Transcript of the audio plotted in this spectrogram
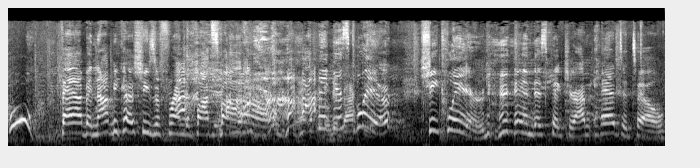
Whew. Fab, and not because she's a friend of Fox 5. I think it's back to clear. She cleared in this picture. I'm head to toe.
